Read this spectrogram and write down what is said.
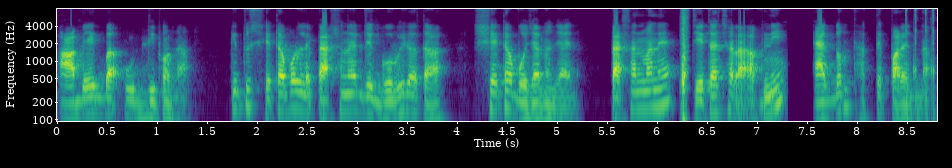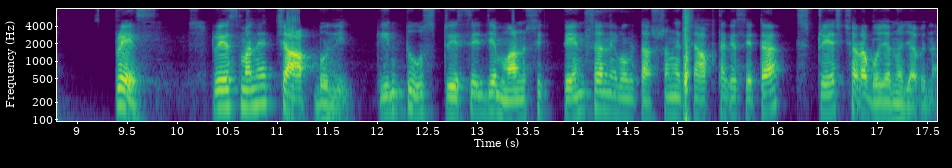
আবেগ বা উদ্দীপনা। কিন্তু সেটা বললে প্যাশনের যে গভীরতা, সেটা বোঝানো যায় না। প্যাশন মানে যেটা ছাড়া আপনি একদম থাকতে পারেন না। স্ট্রেস স্ট্রেস মানে চাপ বলি। কিন্তু স্ট্রেসে যে মানসিক টেনশন এবং তার সঙ্গে চাপ থাকে, সেটা স্ট্রেস ছাড়া বোঝানো যাবে না।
